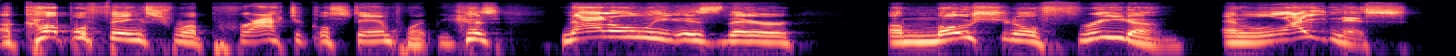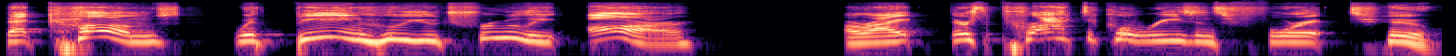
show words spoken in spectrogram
a couple things from a practical standpoint because not only is there emotional freedom and lightness that comes with being who you truly are, all right, there's practical reasons for it too.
